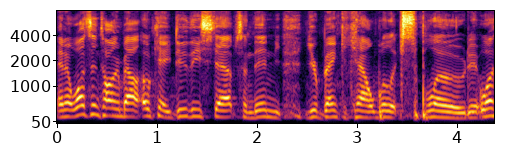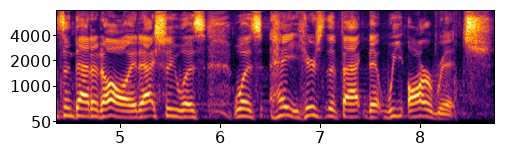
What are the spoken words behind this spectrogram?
And it wasn't talking about, okay, do these steps and then your bank account will explode. It wasn't that at all. It actually was, was hey, here's the fact that we are rich.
